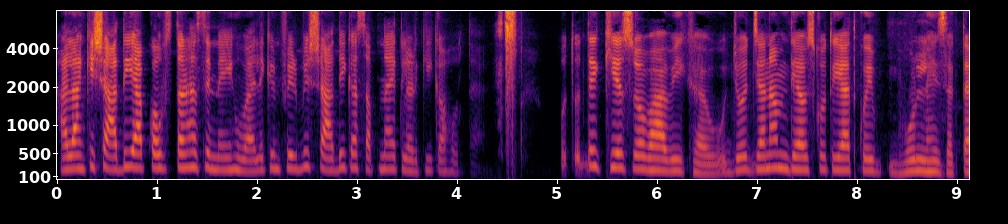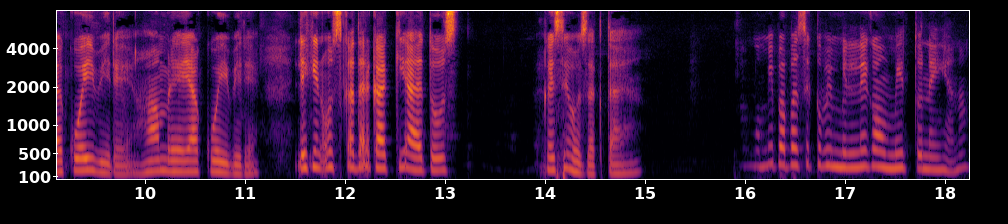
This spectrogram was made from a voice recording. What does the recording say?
हालाँकि शादी आपका उस तरह से नहीं हुआ है, लेकिन फिर भी शादी का सपना एक लड़की का होता है। वो तो देखिए स्वाभाविक है वो। जो जन्म दिया उसको तो याद कोई भूल नहीं सकता है कोई भी रहे हम रहे या कोई भी रहे। लेकिन उस कदर का किया है तो उस कैसे हो सकता है? मम्मी पापा से कभी मिलने का उम्मीद तो नहीं है ना?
